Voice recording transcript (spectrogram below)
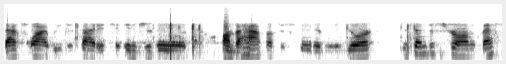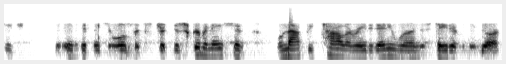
that's why we decided to intervene on behalf of the state of New York to send a strong message to individuals that st- discrimination will not be tolerated anywhere in the state of New York.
